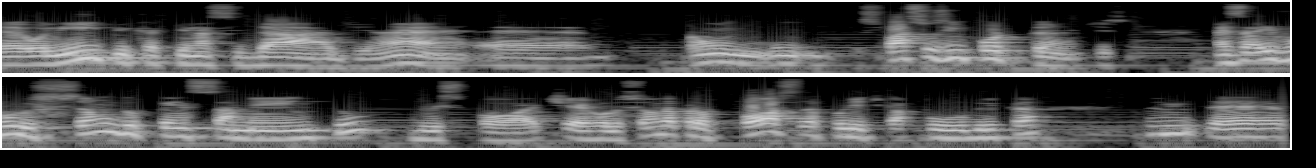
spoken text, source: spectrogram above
é, olímpica aqui na cidade, né? É, então, um, espaços importantes. Mas a evolução do pensamento do esporte, a evolução da proposta da política pública, hum, é,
